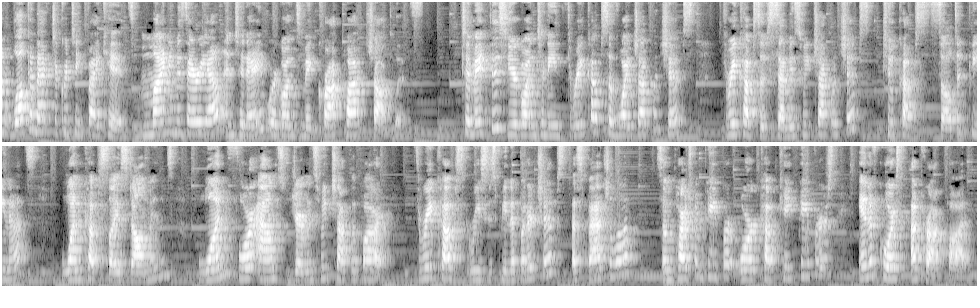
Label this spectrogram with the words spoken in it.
everyone, welcome back to Critique by Kids. My name is Ariel and today we're going to make crock-pot chocolates. To make this, you're going to need 3 cups of white chocolate chips, 3 cups of semi-sweet chocolate chips, 2 cups salted peanuts, 1 cup sliced almonds, 1 4 ounce German sweet chocolate bar, 3 cups Reese's peanut butter chips, a spatula, some parchment paper or cupcake papers, and of course a crock pot.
